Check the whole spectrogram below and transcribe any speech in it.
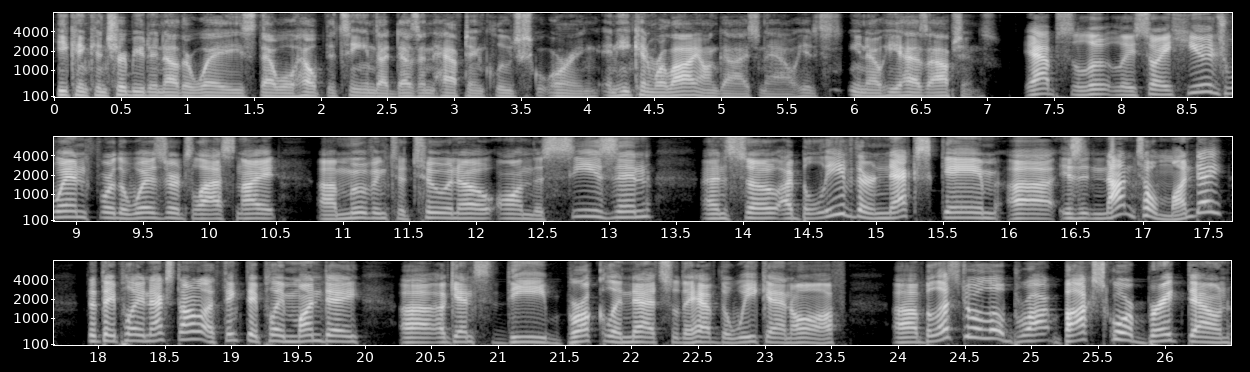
he can contribute in other ways that will help the team that doesn't have to include scoring, and he can rely on guys now. he's you know he has options. Absolutely. So a huge win for the Wizards last night, uh, moving to two and zero on the season. And so I believe their next game uh, is it not until Monday that they play next, Donald? I think they play Monday uh, against the Brooklyn Nets, so they have the weekend off. Uh, but let's do a little bro- box score breakdown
